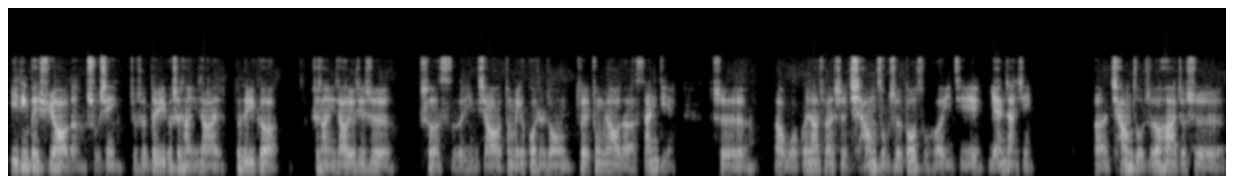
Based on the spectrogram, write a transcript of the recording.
一定被需要的属性，就是对于一个市场营销来，就是一个市场营销，尤其是社死营销这么一个过程中最重要的三点是啊，我归纳出来是强组织、多组合以及延展性。呃，强组织的话就是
